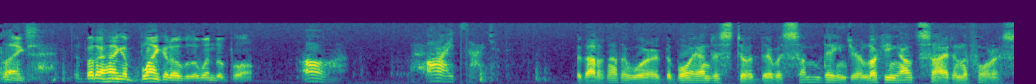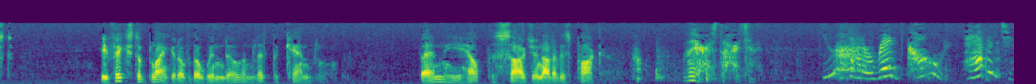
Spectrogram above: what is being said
Thanks. I'd better hang a blanket over the window, Paul. Oh, all right, Sergeant. Without another word, the boy understood there was some danger lurking outside in the forest. He fixed a blanket over the window and lit the candle. Then he helped the sergeant out of his pocket. There, Sergeant. You've got a red coat, haven't you?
